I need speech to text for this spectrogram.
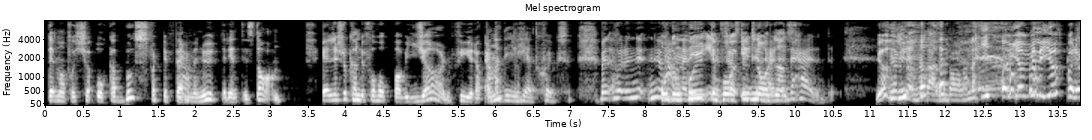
där man får åka buss 45 Ja. minuter in till stan. Eller så kan du få hoppa av Jörn fyra på Ja, men det är natten. ju helt sjukt. Men hörru, nu, nu Och hamnar vi i skjuter på- i infrastruktur här. Norrlands- Det här. Ja, Nu har vi lämnat Almedalen. jag ville just börja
